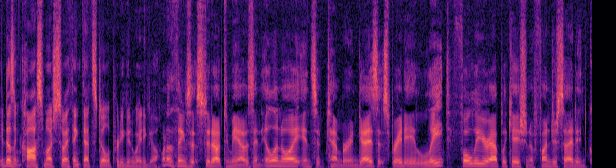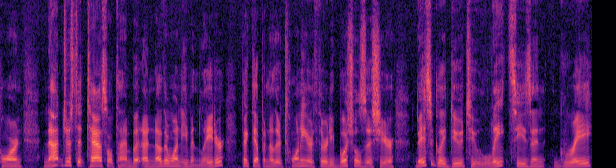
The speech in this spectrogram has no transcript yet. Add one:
it doesn't cost much, so I think that's still a pretty good way to go. One of the things that stood out to me, I was in Illinois in September, and guys that sprayed a late foliar application of fungicide in corn, not just at tassel time, but another one even later, picked up another 20 or 30 bushels this year, basically due to late season gray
